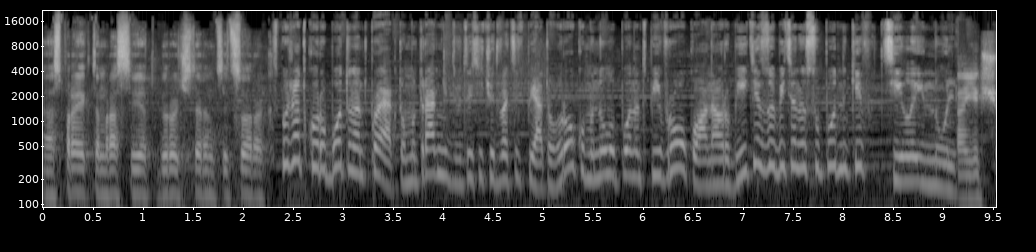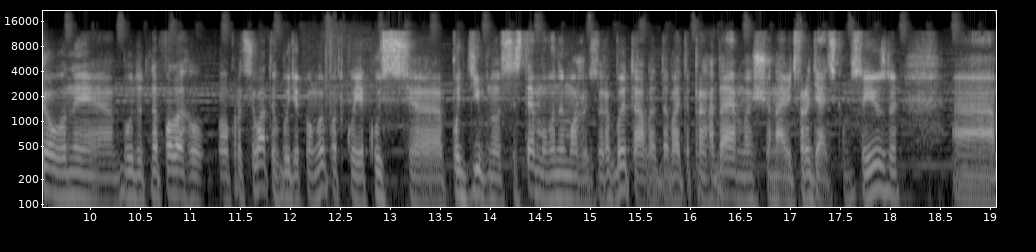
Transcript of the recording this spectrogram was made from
Э, с проектом «Рассвет» Бюро 1440. Спочатку роботу над проектом у травні 2025 року минуло понад півроку, а на орбіті з обіцяних супутників цілий нуль. Якщо вони будуть наполегливо працювати в будь-якому випадку, якусь е, подібну систему вони можуть зробити. Але давайте пригадаємо, що навіть в радянському союзі е,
